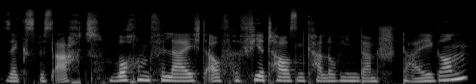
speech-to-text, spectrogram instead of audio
sechs bis acht Wochen vielleicht auf 4000 Kalorien dann steigern.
